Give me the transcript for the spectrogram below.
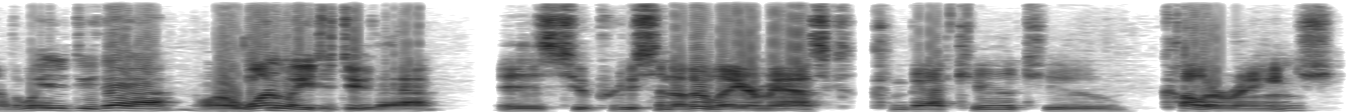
Now the way to do that, or one way to do that, is to produce another layer mask. Come back here to color range,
